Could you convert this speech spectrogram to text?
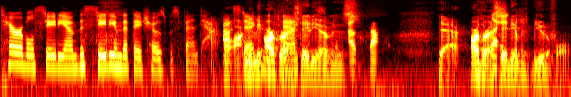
terrible stadium. The stadium that they chose was fantastic. Oh, I mean, the, Arthur Ashe Stadium is. Outside. Yeah, Arthur Ashe like, Stadium is beautiful.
